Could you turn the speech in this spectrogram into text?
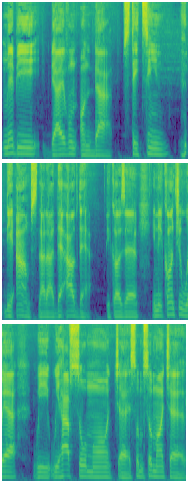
maybe they are even understating the arms that are there out there because uh, in a country where we we have so much uh, so so much uh,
